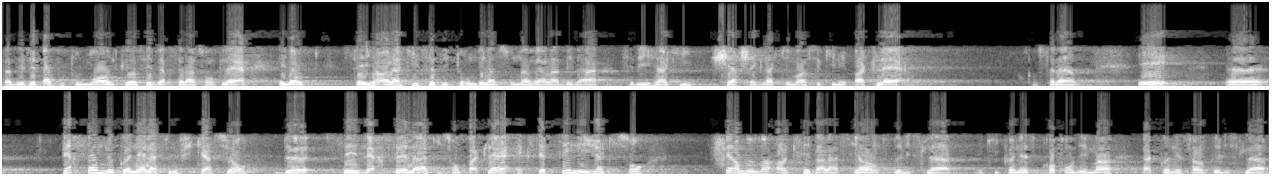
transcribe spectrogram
C'est-à-dire c'est pas pour tout le monde que ces versets-là sont clairs et donc ces gens-là qui se détournent de la sunna vers la bid'a, c'est des gens qui cherchent exactement ce qui n'est pas clair. Et euh, personne ne connaît la signification de ces versets-là qui sont pas clairs, excepté les gens qui sont fermement ancrés dans la science de l'islam et qui connaissent profondément la connaissance de l'islam.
